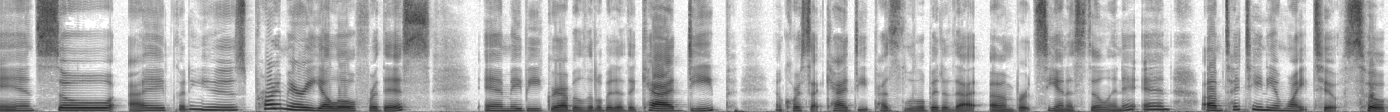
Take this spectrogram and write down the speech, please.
And so I'm going to use primary yellow for this and maybe grab a little bit of the Cad Deep. And of course, that Cad Deep has a little bit of that um, burnt sienna still in it and um, titanium white too. So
